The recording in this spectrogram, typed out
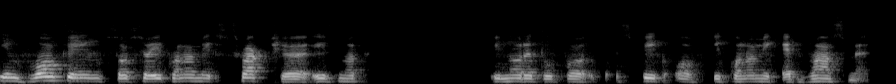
Invoking socioeconomic structure is not in order to speak of economic advancement,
